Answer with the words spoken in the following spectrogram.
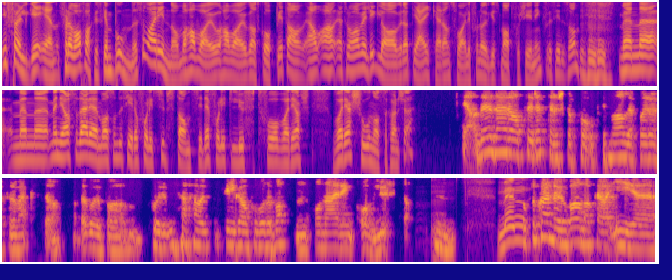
Ifølge en For det var faktisk en bonde som var innom, og han var jo, han var jo ganske oppgitt. Han, han, jeg tror han var veldig glad over at jeg ikke er ansvarlig for Norges matforsyning, for å si det sånn. Men, eh, men, eh, men ja, så det er det med som du sier, å få litt substans i det, få litt luft, få varias, variasjon også, kanskje. Ja, det er der at røttene skal få optimale forhold for å vokse. Det går jo på tilgang på både vann og næring og luft. Mm. Men, og så kan det jo være noe i, eh,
